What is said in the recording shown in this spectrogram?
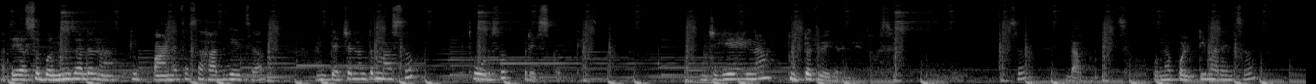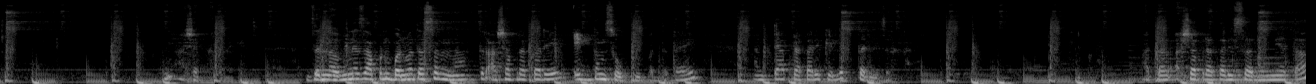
आता हे असं बनवून झालं ना की पाण्यात असा हात घ्यायचा आणि त्याच्यानंतर मग असं थोडंसं प्रेस करून घ्यायचं. म्हणजे हे आहे ना तुटत वगैरे नाही असं असं दाबून घ्यायचं. पुन्हा पलटी मारायचं. आणि अशा प्रकारे घ्यायचं. जर नवीनच आपण बनवत असाल ना तर अशा प्रकारे एकदम सोपी पद्धत आहे. आणि त्या प्रकारे केलं तरी जाणार आता अशा प्रकारे सर्व मी आता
